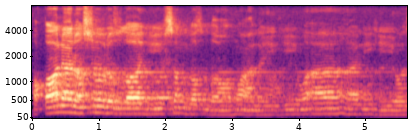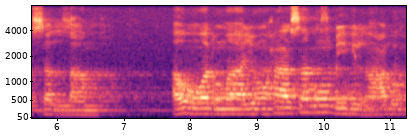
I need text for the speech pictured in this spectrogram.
وقال رسول الله صلى الله عليه وآله وسلم أول ما يحاسب به العبد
